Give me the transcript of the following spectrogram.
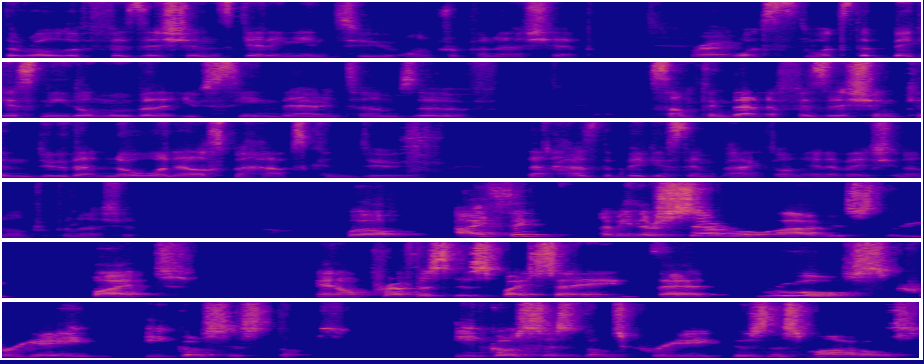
the role of physicians getting into entrepreneurship. Right. What's what's the biggest needle mover that you've seen there in terms of something that a physician can do that no one else perhaps can do that has the biggest impact on innovation and entrepreneurship? Well, I think, I mean, there's several, obviously, but, and I'll preface this by saying that rules create ecosystems. Ecosystems create business models,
